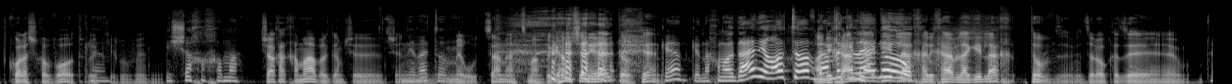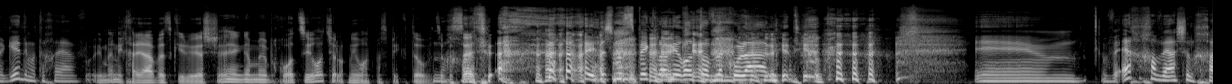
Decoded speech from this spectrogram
את כל השכבות, כן. וכאילו, ו... אישה חכמה. אישה חכמה, אבל גם ש... שמרוצה מעצמה, וגם שנראית טוב, כן. כן, כי אנחנו עדיין נראות טוב, גם אני חייב בגילנו. להגיד לך, אני חייב להגיד לך, טוב, זה, זה לא כזה, תגיד אם אתה חייב. אם אני חייב, אז כאילו, יש אה, גם בחורות צעירות שלא נראות מספיק טוב, זה נכון. בסדר. יש מספיק לא נראות כן. טוב לכולן. בדיוק. אמ, ואיך החוויה שלך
